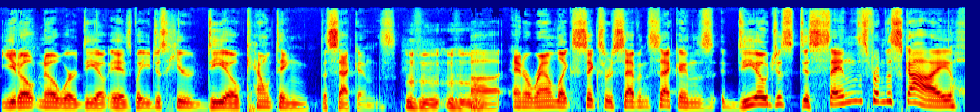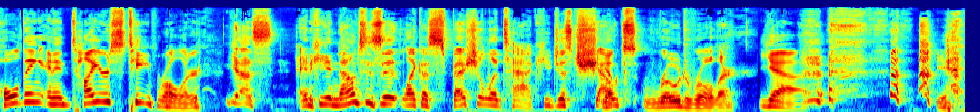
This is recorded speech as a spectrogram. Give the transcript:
you don't know where Dio is, but you just hear Dio counting the seconds. Uh, and around like six or seven seconds, Dio just descends from the sky holding an entire steamroller. Yes. And he announces it like a special attack. He just shouts Road Roller. Yeah. yeah.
